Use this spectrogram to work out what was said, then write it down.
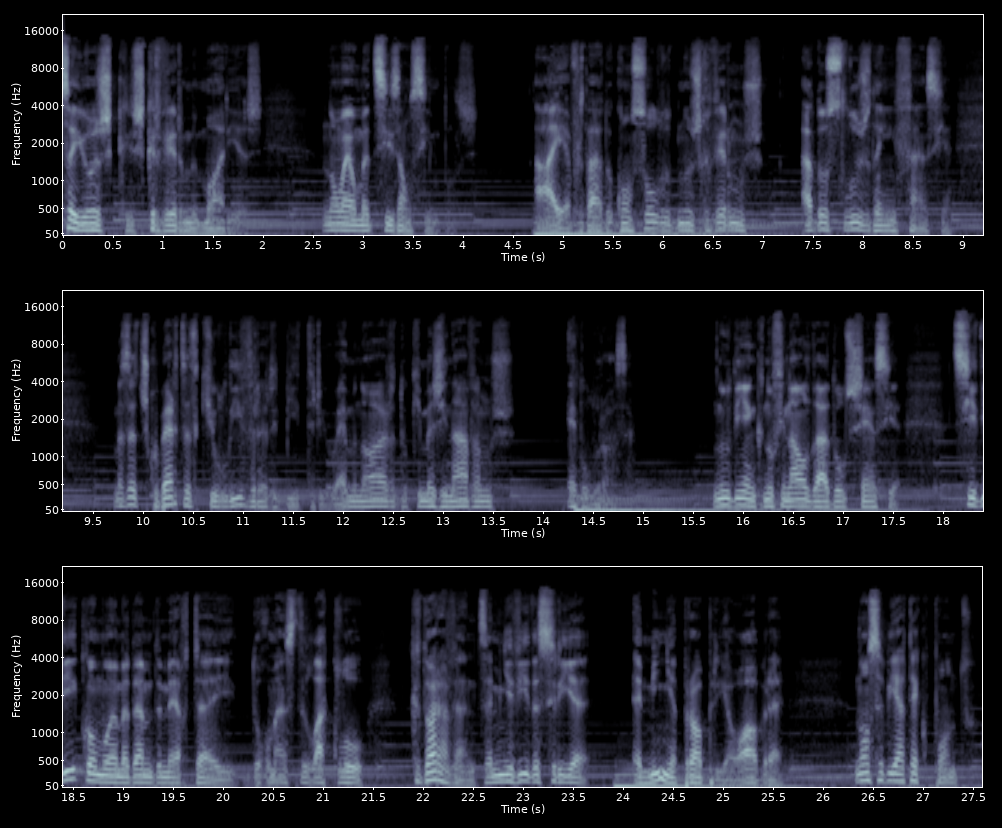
Sei hoje que escrever memórias não é uma decisão simples. Há, é verdade, o consolo de nos revermos à doce luz da infância, mas a descoberta de que o livre-arbítrio é menor do que imaginávamos é dolorosa. No dia em que, no final da adolescência, decidi, como a Madame de Merteuil, do romance de Laclos, que doravante a minha vida seria a minha própria obra, não sabia até que ponto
